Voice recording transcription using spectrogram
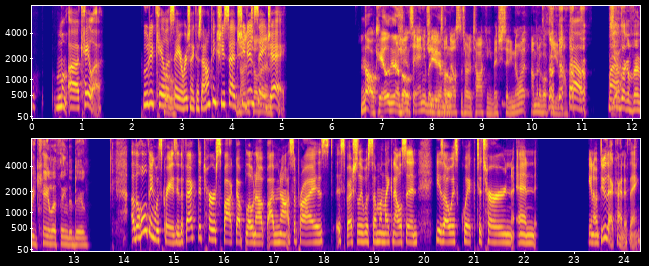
Uh, Kailah. Who did Kailah Who? say originally? Because I don't think she said she didn't say then. Jay. No, Kailah didn't She vote. didn't say anybody She didn't until vote. Nelson started talking. Then she said, "You know what? I'm gonna vote for you now." Oh, wow. Seems like a very Kailah thing to do. Uh, the whole thing was crazy. The fact that her spot got blown up, I'm not surprised, especially with someone like Nelson. He's always quick to turn and, you know, do that kind of thing.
